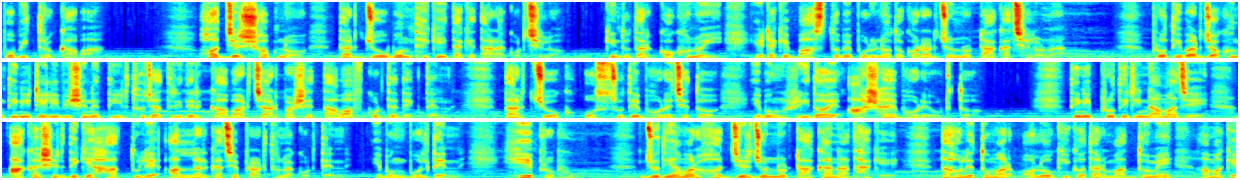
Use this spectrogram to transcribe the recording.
পবিত্র কাবা। হজ্জের স্বপ্ন তার যৌবন থেকেই তাকে তাড়া করছিল, কিন্তু তার কখনোই এটাকে বাস্তবে পরিণত করার জন্য টাকা ছিল না। প্রতিবার যখন তিনি টেলিভিশনে তীর্থযাত্রীদের কাবার চারপাশে তাওয়াফ করতে দেখতেন, তার চোখ অশ্রুতে ভরে যেত এবং হৃদয় আশায় ভরে উঠত। তিনি প্রতিটি নামাজে আকাশের দিকে হাত তুলে আল্লাহর কাছে প্রার্থনা করতেন এবং বলতেন, হে প্রভু, যদি আমার হজ্জের জন্য টাকা না থাকে, তাহলে তোমার অলৌকিকতার মাধ্যমে আমাকে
